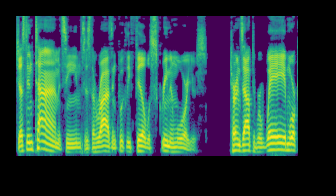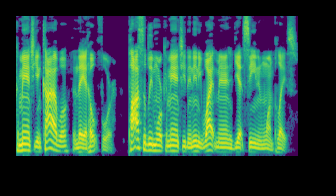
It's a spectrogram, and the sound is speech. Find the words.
Just in time, it seems, as the horizon quickly filled with screaming warriors. Turns out there were way more Comanche in Kiowa than they had hoped for, possibly more Comanche than any white man had yet seen in one place.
